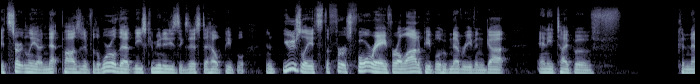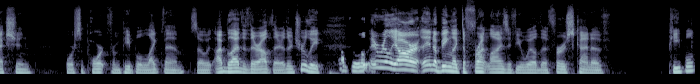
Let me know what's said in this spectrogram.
it's certainly a net positive for the world that these communities exist to help people. And usually it's the first foray for a lot of people who've never even got any type of connection or support from people like them. So I'm glad that they're out there. They're truly, Absolutely. they really are. They end up being like the front lines, if you will, the first kind of people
